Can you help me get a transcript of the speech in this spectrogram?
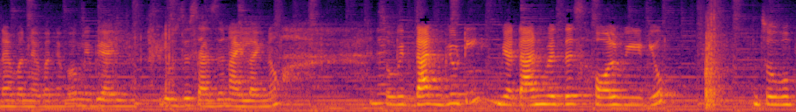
Never never never. Maybe I'll use this as an eyeliner. So with that beauty we are done with this haul video. So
